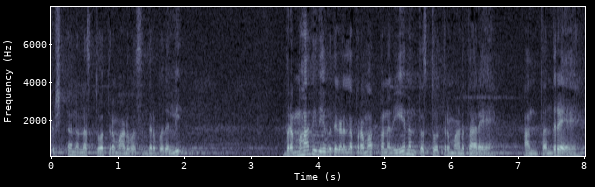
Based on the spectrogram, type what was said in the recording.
ಕೃಷ್ಣನನ್ನು ಸ್ತೋತ್ರ ಮಾಡುವ ಸಂದರ್ಭದಲ್ಲಿ ಬ್ರಹ್ಮಾದಿ ದೇವತೆಗಳೆಲ್ಲ ಪರಮಾತ್ಮನ ಏನಂತ ಸ್ತೋತ್ರ ಮಾಡ್ತಾರೆ ಅಂತಂದರೆ,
